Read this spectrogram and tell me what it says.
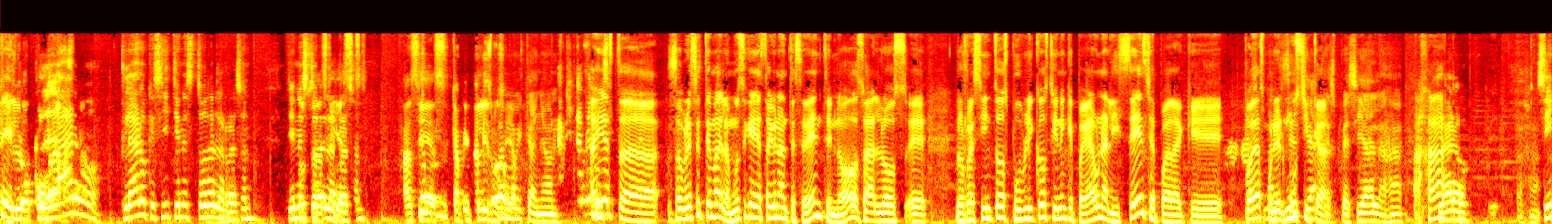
te lo cobraran. Claro, claro que sí, tienes toda la razón. Tienes O sea, toda la es. Así No, es, capitalismo. Está muy cañón. Ahí hasta sobre ese tema de la música ya está hay un antecedente, ¿no? O sea, los, eh, los recintos públicos tienen que pagar una licencia para que puedas Una poner música. especial, ajá. Ajá. Claro. ajá. Sí,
